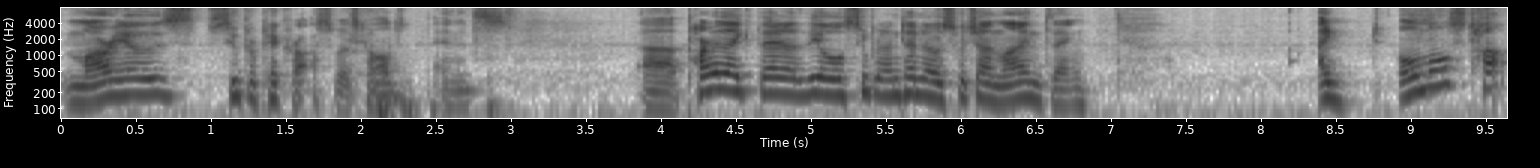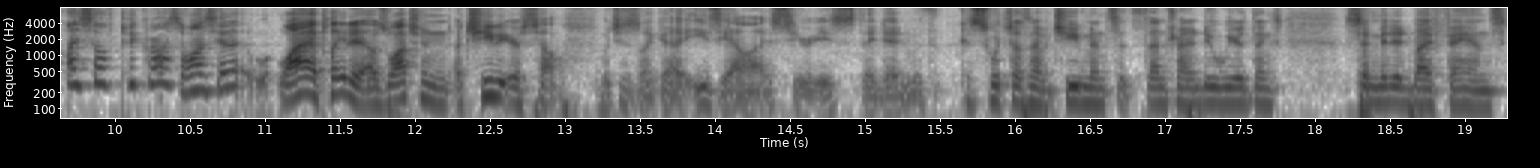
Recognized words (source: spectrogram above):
Mario's Super Picross, what it's called, and it's uh, part of like the the old Super Nintendo Switch Online thing. I almost taught myself Picross. I want to say that. Why I played it, I was watching Achieve It Yourself, which is like a Easy Allies series they did with because Switch doesn't have achievements. It's them trying to do weird things submitted by fans.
